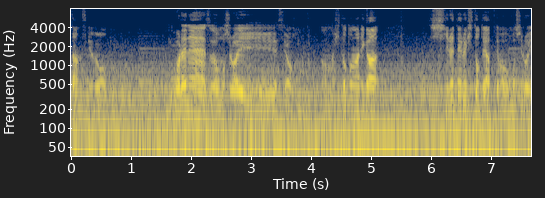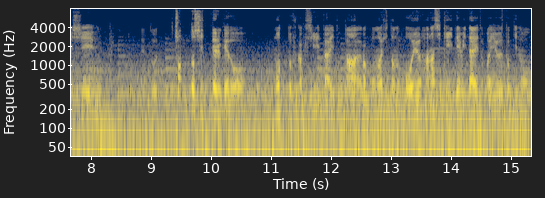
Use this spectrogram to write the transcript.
たんですけどこれねすごい面白いですよ。あの人となりが知れてる人とやっても面白いし、えっと、ちょっと知ってるけどもっと深く知りたいとかかこの人のこういう話聞いてみたいとかいう時の、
